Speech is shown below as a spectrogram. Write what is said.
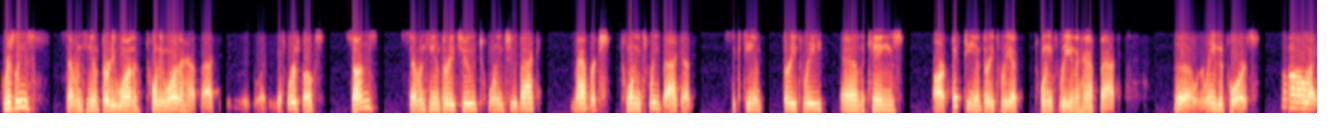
Grizzlies 17 and 31, 21 and a half back. It gets worse, folks. Suns 17 and 32, 22 back. Mavericks 23 back at 16 and 33, and the Kings are 15 and 33 at 23 and a half back. When it rains, it pours. All right,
